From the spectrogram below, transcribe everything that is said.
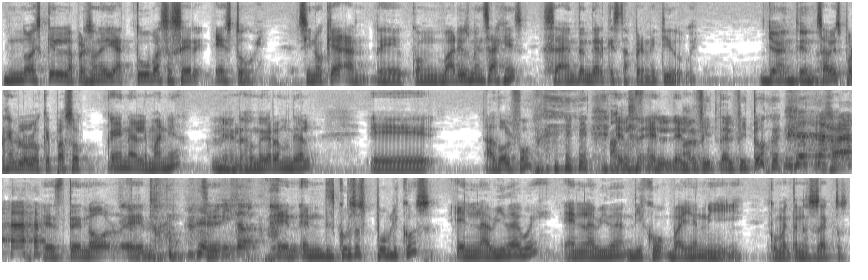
no es que la persona diga tú vas a hacer esto, güey, sino que ah, eh, con varios mensajes se da a entender que está permitido, güey. Ya entiendo. ¿Sabes? Por ejemplo, lo que pasó en Alemania, en la Segunda Guerra Mundial, eh, Adolfo, el, Adolfo. el, el, fito, ajá, este no, eh, no, sí, Fito. en, en discursos públicos, en la vida, güey, en la vida dijo, vayan y cometen esos actos.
